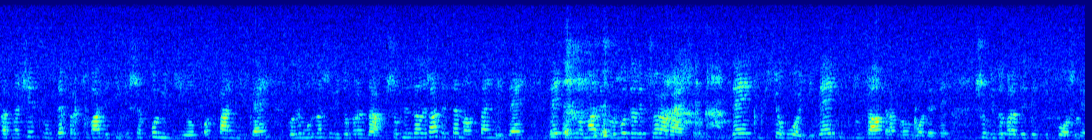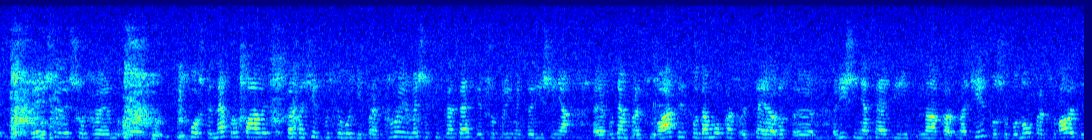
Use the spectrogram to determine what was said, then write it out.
казначейство буде працювати тільки ще в понеділок, останній день, коли можна ще відобразати, щоб не залишати це на останній день. Деякі громади проводили вчора вечором, деякі сьогодні, деякі тут завтра проводити, щоб відобразити ці кошти. Вирішили, щоб е, е, ці кошти не пропали. Казначейство сьогодні працює. Ми ще після сесії, якщо прийметься рішення, е, будемо працювати, подамо це рішення сесії на казначейство, щоб воно працювалося і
